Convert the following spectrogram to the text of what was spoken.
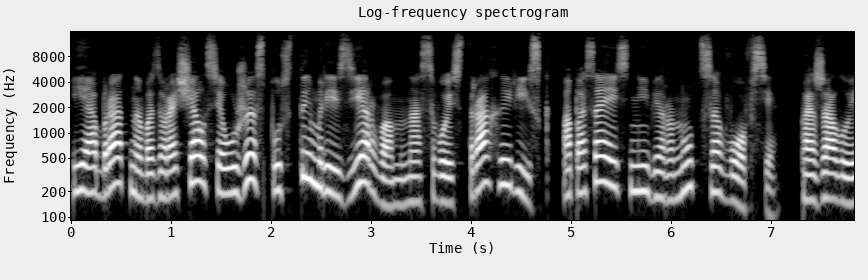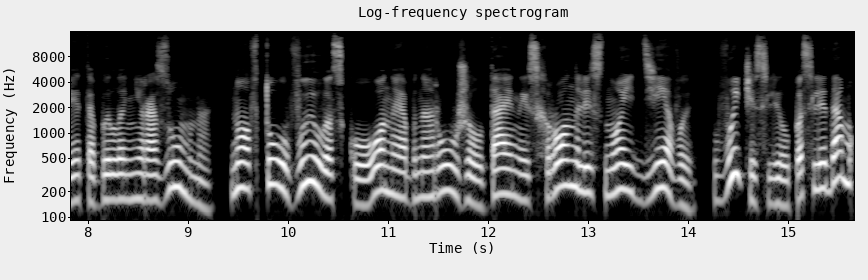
и обратно возвращался уже с пустым резервом на свой страх и риск, опасаясь не вернуться вовсе. Пожалуй, это было неразумно, но в ту вылазку он и обнаружил тайный схрон лесной девы, вычислил по следам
